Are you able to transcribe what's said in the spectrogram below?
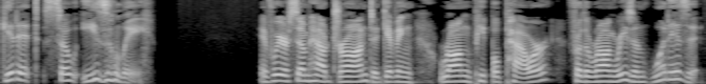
get it so easily? If we are somehow drawn to giving wrong people power for the wrong reason, what is it?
